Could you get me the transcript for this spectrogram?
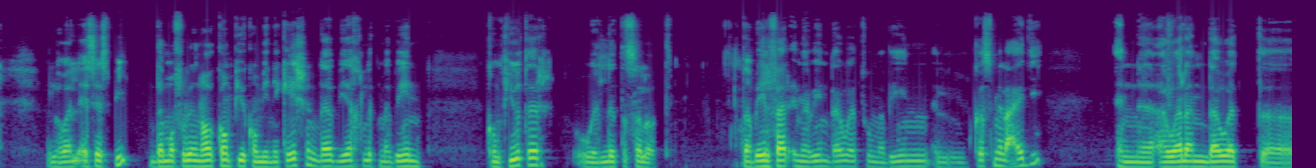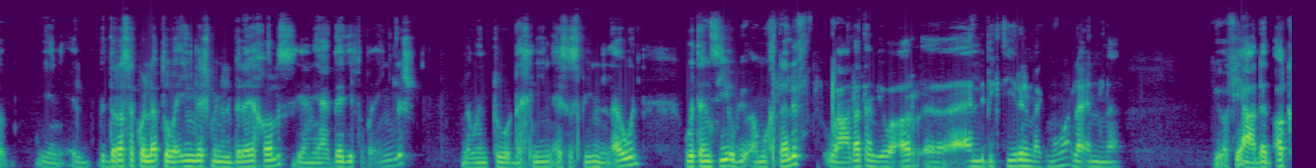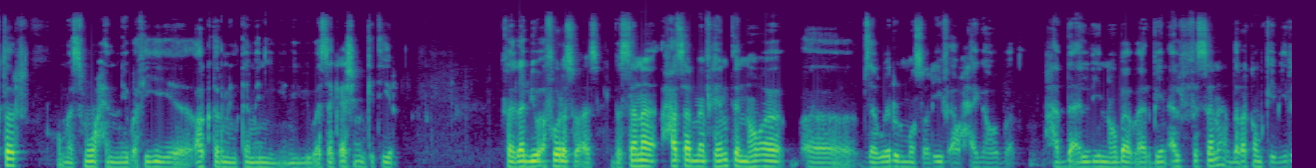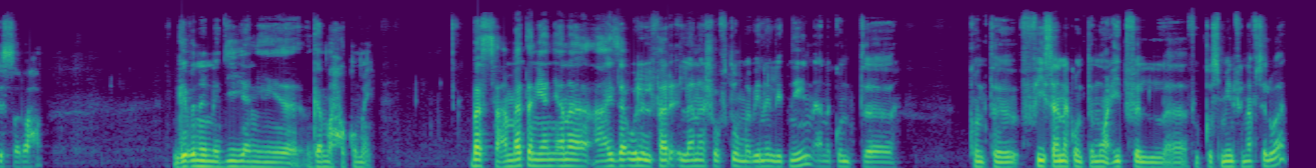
اللي هو ال SSP ده المفروض إن هو compu communication ده بيخلط ما بين كمبيوتر والاتصالات. طب إيه الفرق ما بين دوت وما بين القسم العادي؟ إن اولا دوت آه، يعني الدراسة كلها بتبقى English من البداية خالص يعني إعدادي بتبقى English لو أنتوا داخلين SSP من الأول. وتنسيقه بيبقى مختلف وعاده بيبقى آه، أقل بكتير المجموع لأن بيبقى في أعداد أكتر. ومسموح إن يبقى في أكتر من 80 يعني بيبقى sections كتير. فده بيبقى فرصه أسهل. بس أنا حسب ما فهمت إن هو آه، زودوا المصاريف أو حاجة. هو حد قال لي إن هو بقى ب 40000 في السنة. ده رقم كبير الصراحة. given إن دي يعني جامعة حكومية. بس عامة يعني أنا عايز أقول الفرق اللي أنا شفته ما بين الاثنين أنا كنت كنت في سنة كنت معيد في في القسمين في نفس الوقت.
